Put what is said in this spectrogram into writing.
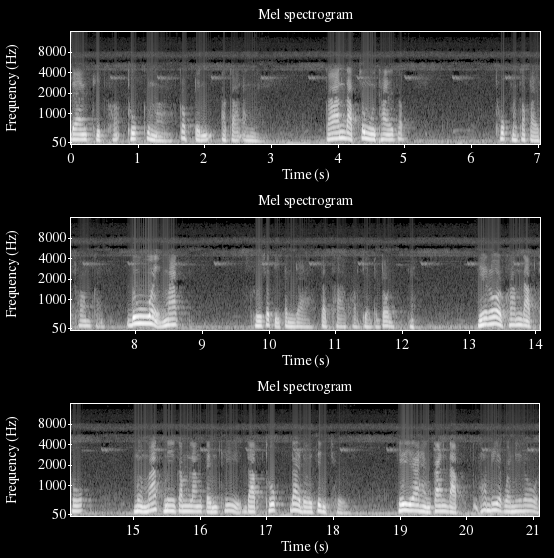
แดงผิดทุกข์ขึ้นมา ก็เป็นอาการอันหนึ่ง การดับสมุทัยกับ ทุกข์มันก็ไปพร้อมกัน ด้วยมรรคคือสติปัญญาศรัทธาความเพียรเป็นต้นนิโรธความดับทุกข์เมื่อมรรคมีกำลังเต็มที่ดับทุกข์ได้โดยสิ้นเชิงกิริยาแห่งการดับท่านเรียกว่านิโรธ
